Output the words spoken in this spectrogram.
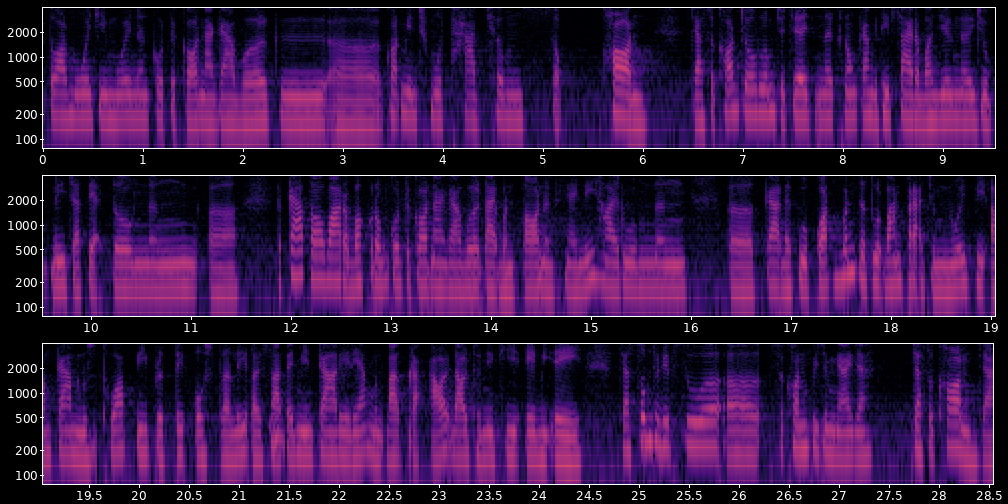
ផ្ទាល់មួយជាមួយនឹងកោតកោ Nagawal គឺគាត់មានឈ្មោះថាឈឹមសុខនចាសុខនចូលរួមជជែកនៅក្នុងកម្មវិធីផ្សាយរបស់យើងនៅយប់នេះចាតកតងនឹងការតវ៉ារបស់ក្រុមកោតកោ Nagawal ដែលបន្តនៅថ្ងៃនេះហើយរួមនឹង ការដែលពួកគាត់មិនទទួលបានប្រាក់ជំនួយពីអង្គការមនុស្សធម៌ពីប្រទេសអូស្ត្រាលីដោយសារតែមានការរារាំងមិនបើកប្រាក់ឲ្យដោយធនាគារ ABA ចាសសូមជម្រាបសួរសុខុនពីចម្ងាយចាចាសសុខុនចា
